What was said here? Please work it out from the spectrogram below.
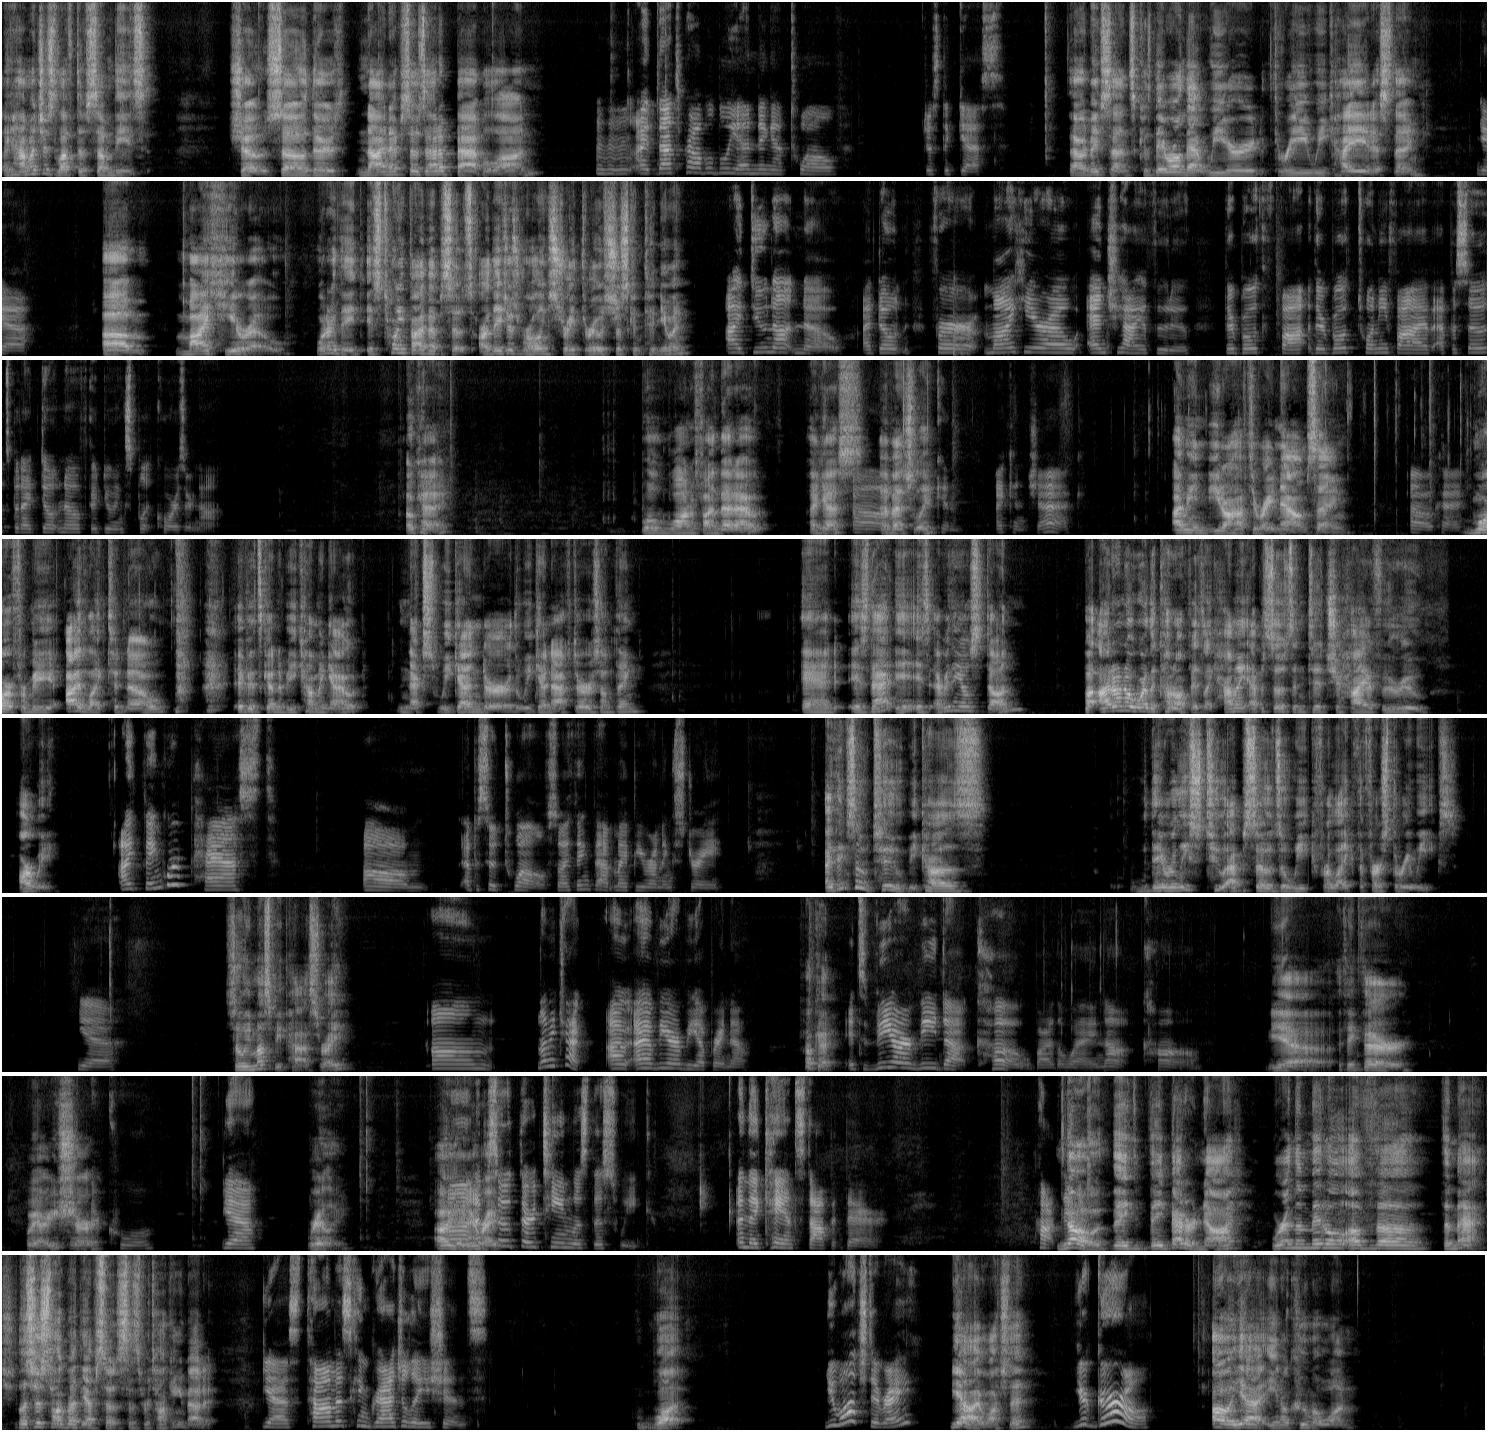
Like how much is left of some of these shows? So there's nine episodes out of babylon. Hmm I, that's probably ending at 12 just a guess. That would make sense because they were on that weird three week hiatus thing. Yeah. Um my hero what are they? It's 25 episodes. Are they just rolling straight through? It's just continuing i do not know i don't for my hero and chihaya furu they're both fi- they're both 25 episodes but i don't know if they're doing split cours or not okay we'll want to find that out i guess Uh, eventually i can i can check I mean, you don't have to right now. I'm saying Oh, okay. more for me. I'd like to know if it's going to be coming out next weekend or the weekend after or something. And is that it? Is everything else done? But I don't know where the cutoff is. Like, how many episodes into Chihaya Furu are we? I think we're past um episode 12, so I think that might be running straight. I think so too, because they released two episodes a week for like the first three weeks. Yeah. So we must be past, right? Um let me check. I, I have VRV up right now. Okay. It's vrv.co, by the way, not com. Yeah, I think they're. Wait, are you sure? They're cool. Yeah. Really? Oh yeah, Uh, you're right. episode 13 was this week. And they can't stop it there. Hot. No, they they better not. We're in the middle of the the match. Let's just talk about the episode since we're talking about it. Yes, Thomas, congratulations. What? You watched it, right? Yeah, I watched it. Your girl. Oh yeah, Inokuma won.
